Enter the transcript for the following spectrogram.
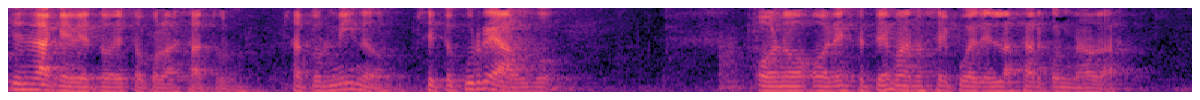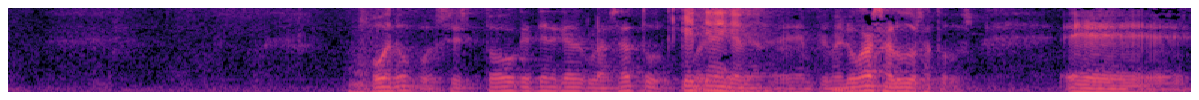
Tendrá que ver todo esto con la Saturn? Saturnino, ¿se te ocurre algo? ¿O, no, o en este tema no se puede enlazar con nada? Bueno, pues esto que tiene que ver con la Saturn. ¿Qué Pues, tiene que ver? eh, en primer lugar, saludos a todos. Eh,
